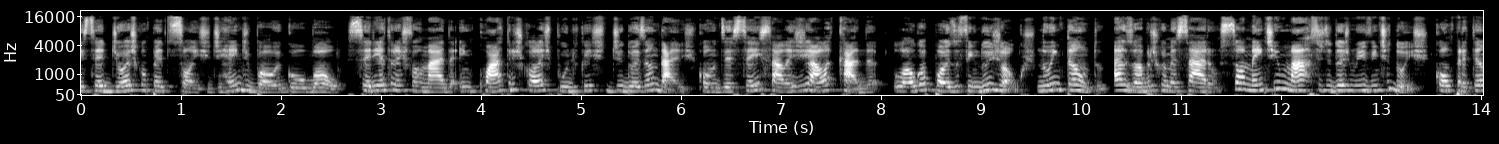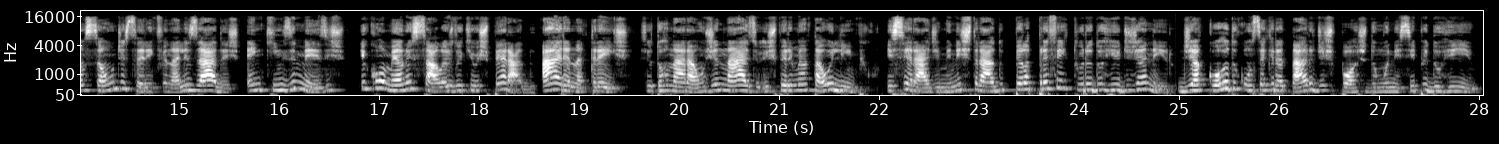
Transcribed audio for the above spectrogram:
que sediou as competições de handball e goalball, seria transformada em quatro escolas públicas de dois andares, com 16 salas de aula cada, logo após o fim dos Jogos. No entanto, as obras começaram somente em março de 2022, com pretensão de serem finalizadas em 15 meses e com menos salas do que o esperado. A Arena 3 se tornará um ginásio experimental olímpico, e será administrado pela Prefeitura do Rio de Janeiro. De acordo com o secretário de Esporte do município do Rio,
